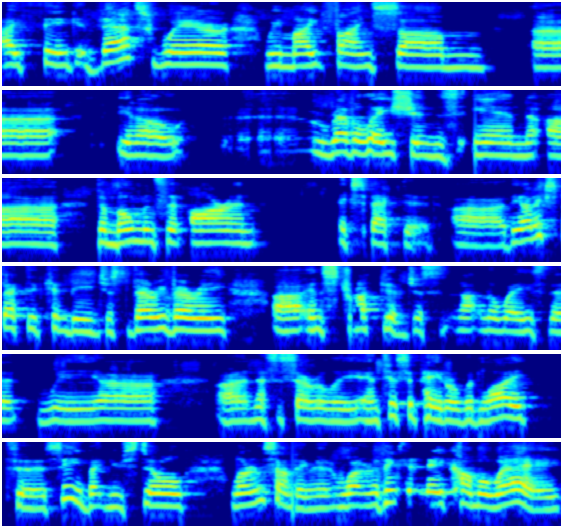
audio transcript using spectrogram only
I think that's where we might find some, uh, you know, revelations in uh, the moments that aren't expected. Uh, the unexpected can be just very, very uh, instructive, just not in the ways that we uh, uh, necessarily anticipate or would like to see, but you still learn something. And one of the things that may come away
